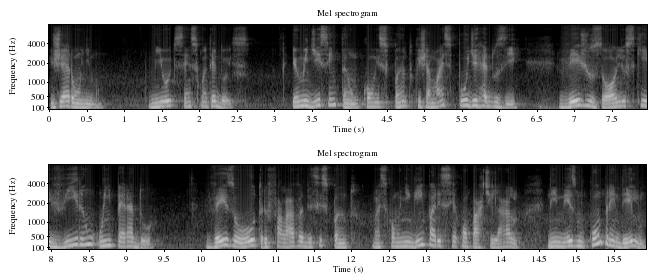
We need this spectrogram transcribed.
Jerônimo, 1852. Eu me disse então, com um espanto que jamais pude reduzir, vejo os olhos que viram o imperador. Vez ou outra eu falava desse espanto, mas como ninguém parecia compartilhá-lo, nem mesmo compreendê-lo,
